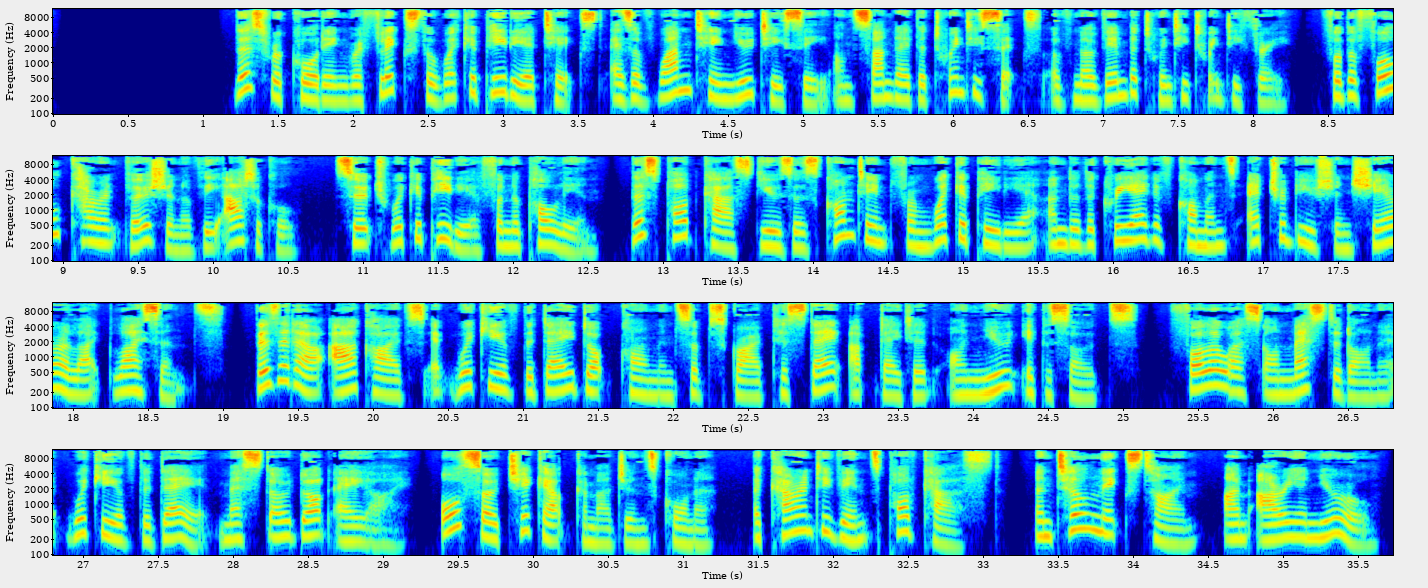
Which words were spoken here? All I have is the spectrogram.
This recording reflects the Wikipedia text as of 1:10 UTC on Sunday the 26th of November 2023. For the full current version of the article, search Wikipedia for Napoleon. This podcast uses content from Wikipedia under the Creative Commons Attribution Share Alike license. Visit our archives at wikioftheday.com and subscribe to stay updated on new episodes. follow us on Mastodon at wiki of the day at masto.ai. Also, check out Curmudgeon's Corner, a current events podcast. Until next time, I'm Arya Neural.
